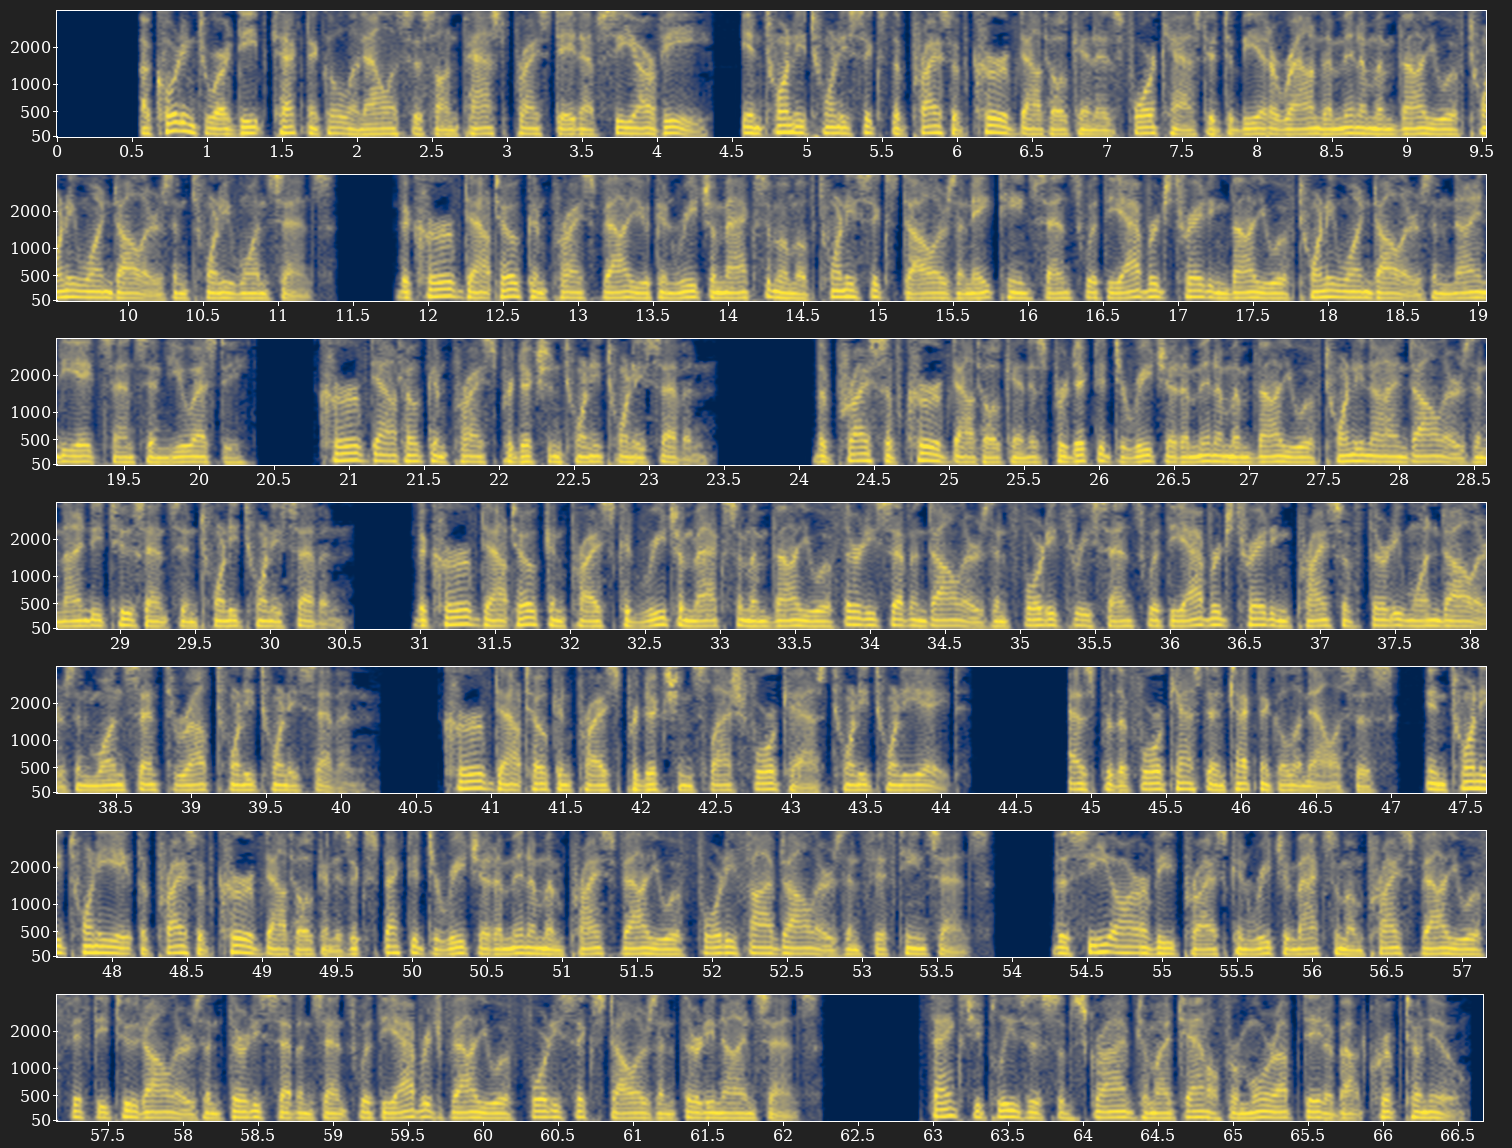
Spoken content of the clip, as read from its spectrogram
According to our deep technical analysis on past price data of CRV, in 2026 the price of Curve DAO token is forecasted to be at around a minimum value of $21.21. The Curve DAO token price value can reach a maximum of $26.18 with the average trading value of $21.98 in USD. Curve DAO token price prediction 2027. The price of Curve DAO token is predicted to reach at a minimum value of $29.92 in 2027. The Curve DAO token price could reach a maximum value of $37.43 with the average trading price of $31.01 throughout 2027. Curve DAO token price prediction slash forecast 2028. As per the forecast and technical analysis, in 2028 the price of Curve DAO token is expected to reach at a minimum price value of $45.15. The CRV price can reach a maximum price value of $52.37 with the average value of $46.39. Thanks you please subscribe to my channel for more update about crypto new.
